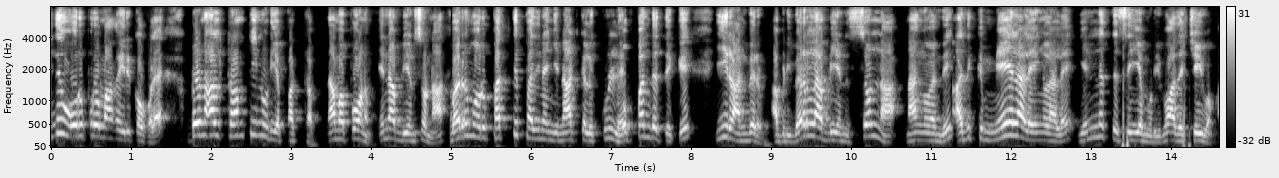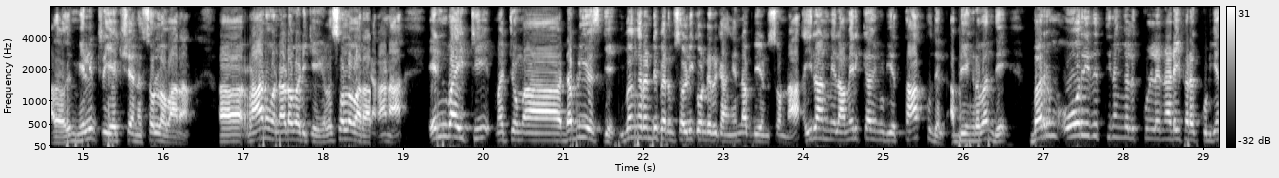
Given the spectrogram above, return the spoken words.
இது ஒரு புறமாக இருக்கக்குள்ள டொனால்ட் ட்ரம்பினுடைய பக்கம் நாம போனோம். என்ன அப்படின்னு சொன்னா வரும் ஒரு பத்து பதினஞ்சு நாட்களுக்குள்ள ஒப்பந்தத்துக்கு ஈரான் வரும். அப்படி வரல அப்படின்னு சொன்னா நாங்க வந்து அதுக்கு மேலால எங்களால என்னத்தை செய்ய முடியுமோ அதை செய்வோம். அதாவது மிலிட்டரி ஆக்ஷனை சொல்ல வரார் ராணுவ நடவடிக்கைகளை சொல்ல வர்றாரு ஆனா என்வைடி மற்றும் டபிள்யூஎஸ்கே இவங்க ரெண்டு பேரும் சொல்லி கொண்டிருக்காங்க என்ன அப்படின்னு சொன்னா ஈரான் மேல் அமெரிக்காவினுடைய தாக்குதல் அப்படிங்கிற வந்து வரும் ஓரிரு தினங்களுக்குள்ள நடைபெறக்கூடிய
